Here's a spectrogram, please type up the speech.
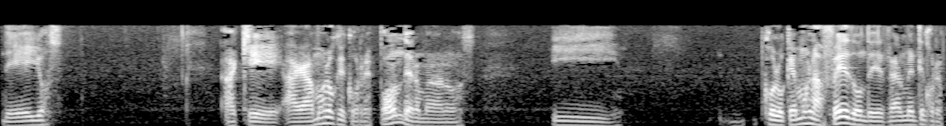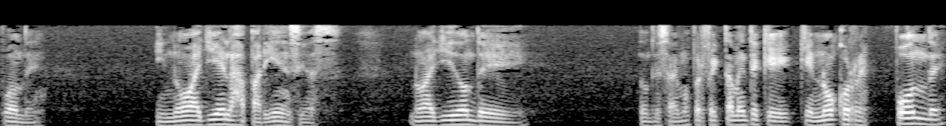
de ellos, a que hagamos lo que corresponde, hermanos, y coloquemos la fe donde realmente corresponde, y no allí en las apariencias, no allí donde, donde sabemos perfectamente que, que no corresponde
